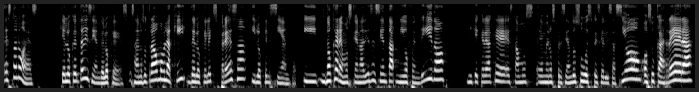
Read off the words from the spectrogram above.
esto no es que lo que él está diciendo es lo que es. O sea, nosotros vamos a hablar aquí de lo que él expresa y lo que él siente. Y no queremos que nadie se sienta ni ofendido, ni que crea que estamos eh, menospreciando su especialización o su carrera.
